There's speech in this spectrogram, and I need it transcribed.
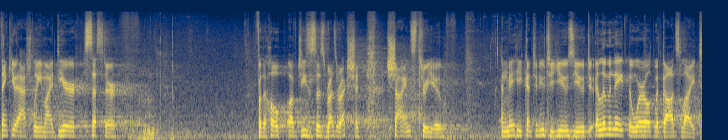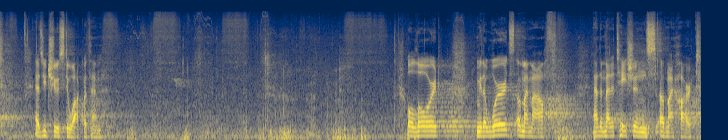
Thank you, Ashley, my dear sister, for the hope of Jesus' resurrection shines through you. And may He continue to use you to illuminate the world with God's light as you choose to walk with Him. O Lord, may the words of my mouth and the meditations of my heart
